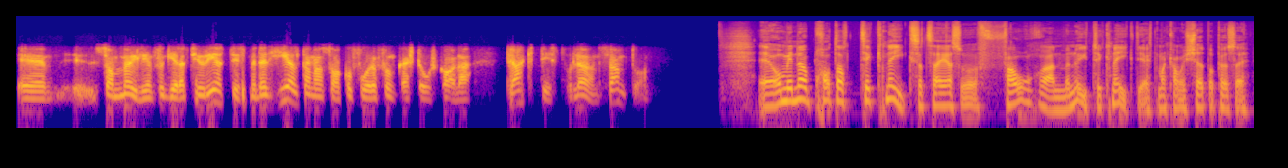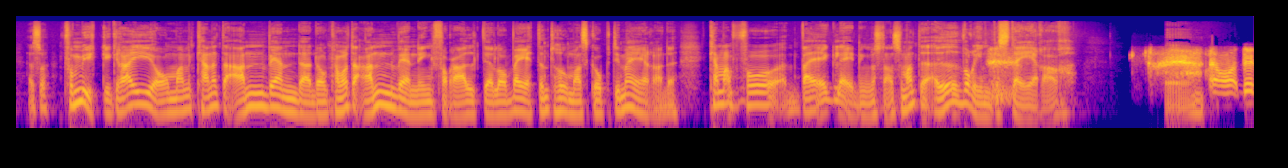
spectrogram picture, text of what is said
eh, som möjligen fungerar teoretiskt men det är en helt annan sak att få det att funka i stor skala praktiskt och lönsamt då. Eh, om vi nu pratar teknik så att säga, så faran med ny teknik det är att man kan köpa på sig alltså, för mycket grejer och man kan inte använda dem, kan inte användning för allt eller vet inte hur man ska optimera det. Kan man få vägledning någonstans så man inte överinvesterar? Ja, det,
